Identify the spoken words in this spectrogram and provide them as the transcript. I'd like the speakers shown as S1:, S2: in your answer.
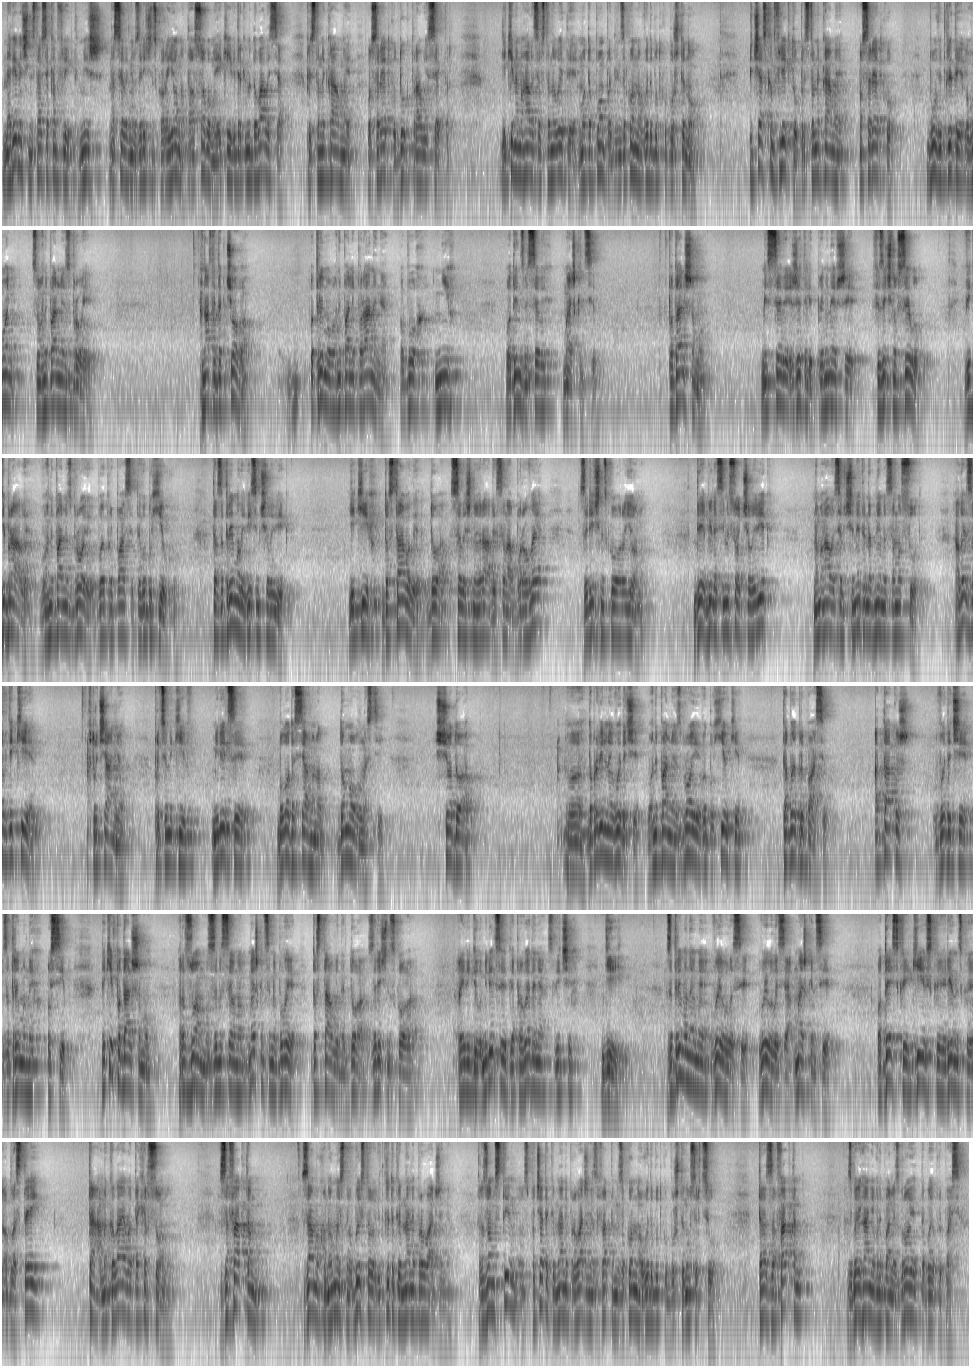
S1: На Рівненщині стався конфлікт між населенням Зарічненського району та особами, які відрекомендувалися представниками осередку ДУК Правий сектор, які намагалися встановити мотопомпи для незаконного видобутку бурштину. Під час конфлікту представниками осередку був відкритий огонь з вогнепальної зброї, внаслідок чого отримав вогнепальне поранення обох ніг один з місцевих мешканців. В подальшому місцеві жителі, примінивши фізичну силу, відібрали вогнепальну зброю, боєприпаси та вибухівку та затримали вісім чоловік, яких доставили до селищної ради села Борове Зарічненського району, де біля 700 чоловік намагалися вчинити над ними самосуд. Але завдяки втручанню працівників міліції було досягнено домовленості щодо е, добровільної видачі вогнепальної зброї, вибухівки та боєприпасів, а також видачі затриманих осіб, які в подальшому разом з місцевими мешканцями були доставлені до Зарічненського райвідділу міліції для проведення слідчих дій. Затриманими виявилися, виявилися мешканці Одеської, Київської, Рівненської областей та Миколаєва та Херсону. За фактом замаху на умисне вбивство відкрито кримінальне провадження. Разом з тим розпочато кримінальне провадження за фактом незаконного видобутку бурштину серцю та за фактом зберігання вогнепальної зброї та боєприпасів.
